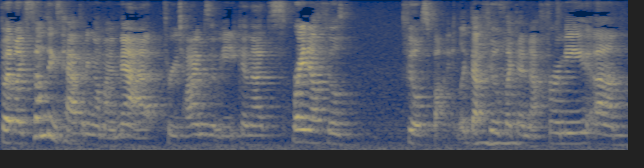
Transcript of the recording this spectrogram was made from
but like something's happening on my mat three times a week, and that's right now feels feels fine. Like that feels like enough for me. Um,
